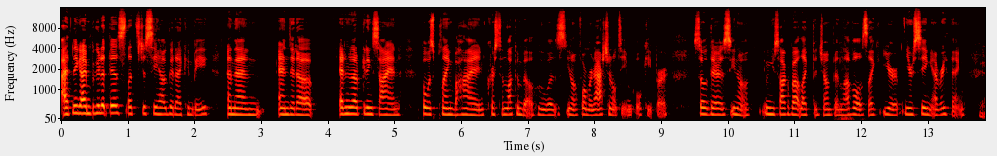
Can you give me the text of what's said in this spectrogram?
I think I'm good at this. Let's just see how good I can be. And then ended up ended up getting signed, but was playing behind Kristin Luckenbill, who was, you know, former national team goalkeeper. So there's, you know, when you talk about like the jump in levels, like you're you're seeing everything. Yeah.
